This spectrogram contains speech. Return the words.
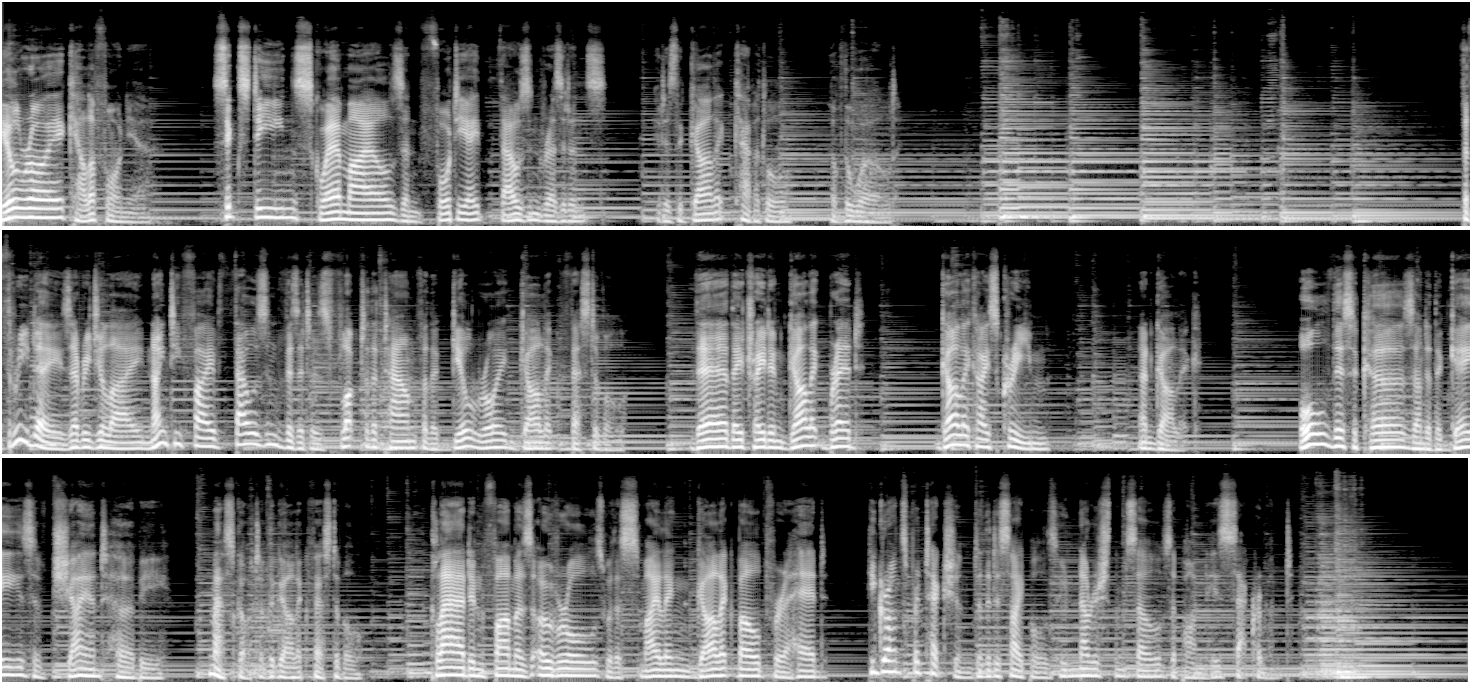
Gilroy, California. 16 square miles and 48,000 residents. It is the garlic capital of the world. For three days every July, 95,000 visitors flock to the town for the Gilroy Garlic Festival. There they trade in garlic bread, garlic ice cream, and garlic. All this occurs under the gaze of Giant Herbie, mascot of the Garlic Festival. Clad in farmer's overalls with a smiling garlic bulb for a head, he grants protection to the disciples who nourish themselves upon his sacrament.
